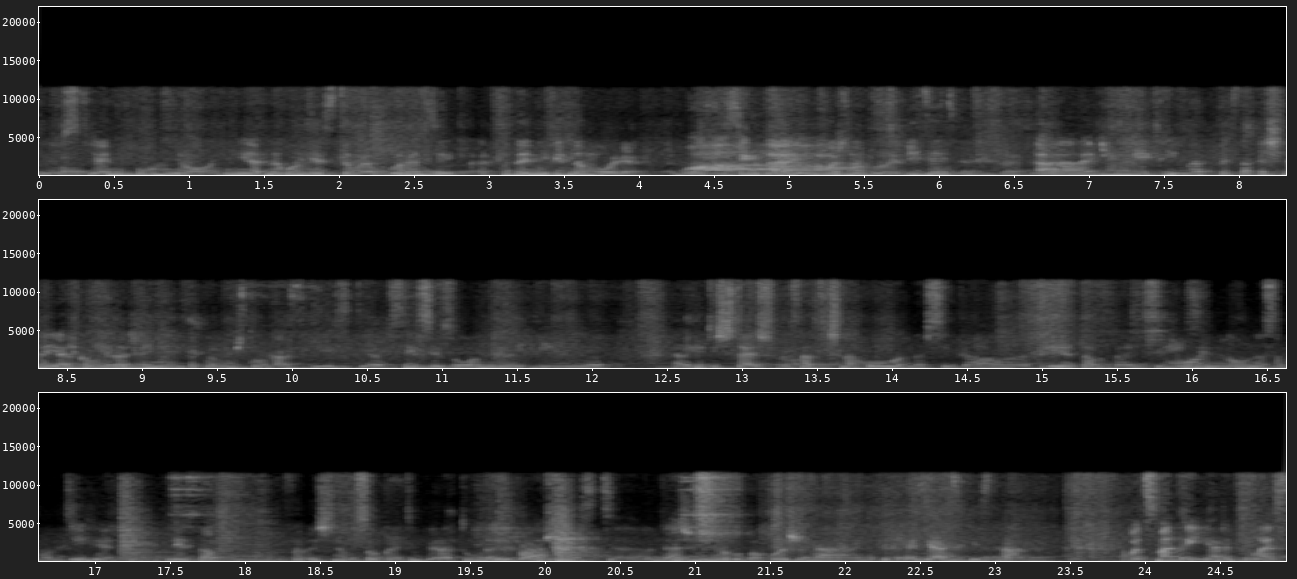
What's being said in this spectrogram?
То есть я не помню ни одного места в моем городе, откуда не видно море. Всегда его можно было видеть. А, И климат достаточно ярко выраженный, потому что у нас есть э, все сезоны, и э, люди считают, что достаточно холодно всегда летом, да, и зимой, но на самом деле летом достаточно высокая температура и влажность, э, даже немного похожа на некоторые азиатские страны. Вот смотри, я родилась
